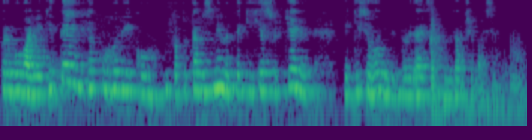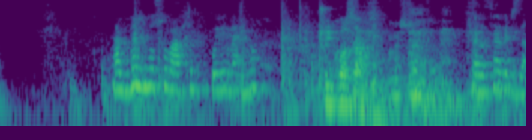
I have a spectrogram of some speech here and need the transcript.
перебування дітей, якого віку. Тобто там зміни такі є суттєві, які сьогодні відповідають законодавчій базі. Так, будемо голосувати поіменно. Чуйко за. Тарасевич за.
